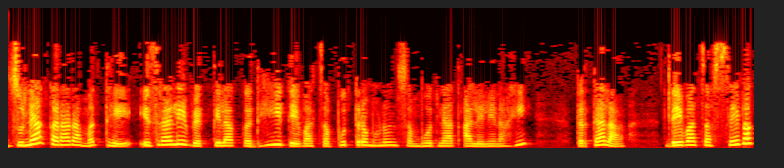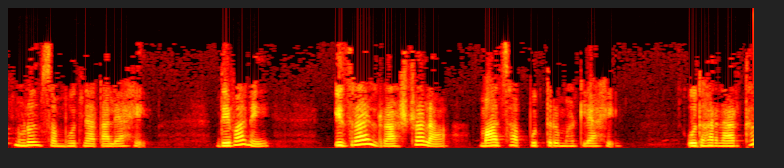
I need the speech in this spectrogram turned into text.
जुन्या करारामध्ये इस्रायली व्यक्तीला कधीही देवाचा पुत्र म्हणून संबोधण्यात आलेले नाही तर त्याला देवाचा सेवक म्हणून संबोधण्यात आले आहे. देवाने इस्रायल राष्ट्राला माझा पुत्र म्हटले आहे. उदाहरणार्थ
